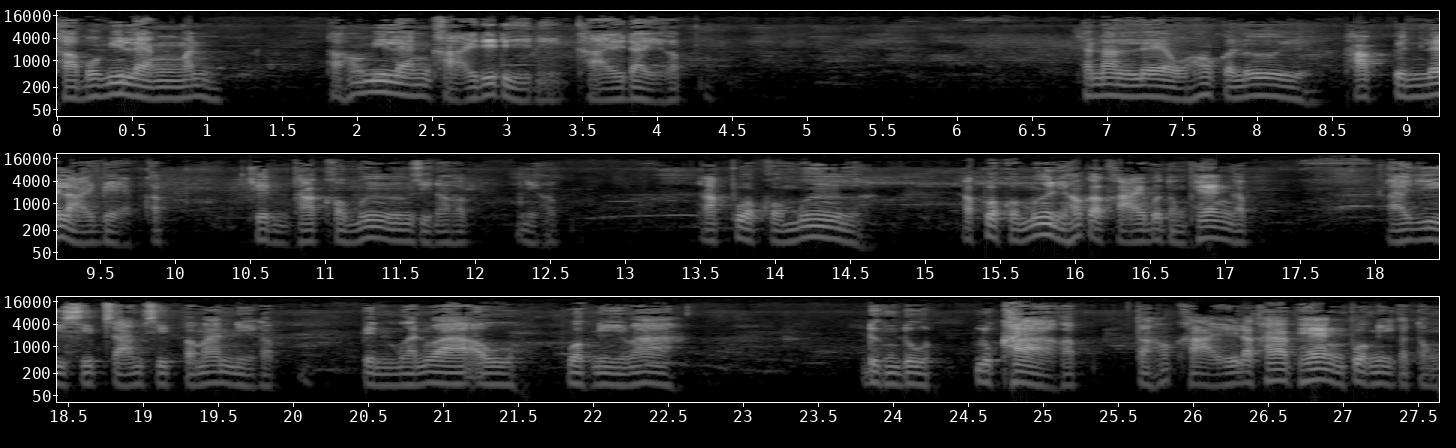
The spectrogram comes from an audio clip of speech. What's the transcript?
ถ้าบ่มีแหล่งมัน ถ้าเขามีแหล่งขายดีๆนี่ ขายได้ครับ ฉะนั้นแล้วเขาก็เลย ทักเป็นหลายๆแบบครับ เช่น ทักข้อมือสินะครับ นี่ครับ ทักพวกข้อมือทักพวกข้อมือนี่เขาก็ขายบ่ต้องแพงครับายี่สิบสามสิบประมาณนี้ครับ เป็นเหมือนว่าเอาพวกนี้มาดึงดูดลูกค้าครับ แต่เขาขายราคาแพงพวกนี้ก็ต้อง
